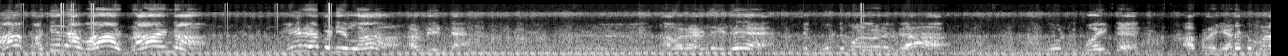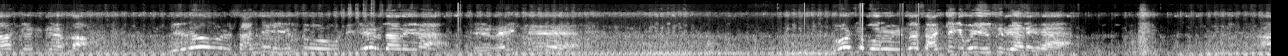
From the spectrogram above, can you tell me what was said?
ஆ பண்ணிடலாம் வா ட்ரா என்ன? கிளியரே பண்ணிடலாம் அப்படின்ட்டேன் அவன் ரெண்டுக்கிட்டு இந்த கூட்டு போனதோட இருக்கா? கூட்டு போயிட்டு அப்புறம் எனக்கு முன்னா கேட்டுக்கிட்டே இருந்தான். ஏதோ ஒரு சண்டை இழுத்து விட்டுட்டே இருந்தானுங்க. சரி ரைட்டு ரோட்ல போறவங்க சண்டைக்கு போய் இழுத்துருக்கானுங்க. ஆ,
